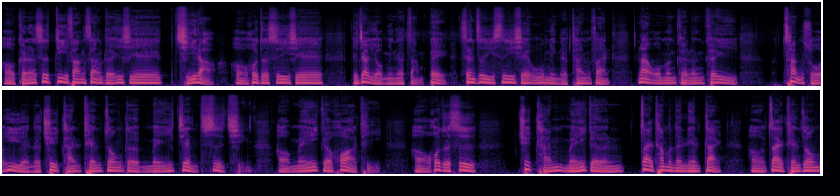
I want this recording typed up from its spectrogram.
哦，可能是地方上的一些耆老，哦，或者是一些比较有名的长辈，甚至于是一些无名的摊贩。那我们可能可以。畅所欲言的去谈田中的每一件事情，好每一个话题，好或者是去谈每一个人在他们的年代，哦在田中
